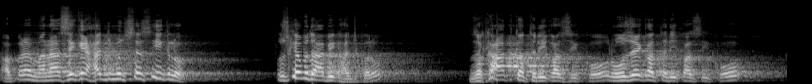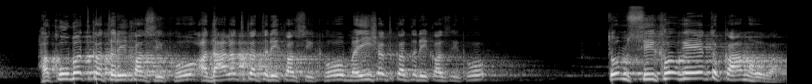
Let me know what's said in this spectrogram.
اپنے مناسب حج مجھ سے سیکھ لو۔ اس کے مطابق حج کرو۔ زکوٰۃ کا طریقہ سیکھو، روزے کا طریقہ سیکھو، حکومت کا طریقہ سیکھو، عدالت کا طریقہ سیکھو، معیشت کا طریقہ سیکھو۔ تم سیکھو گے تو کام ہوگا۔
